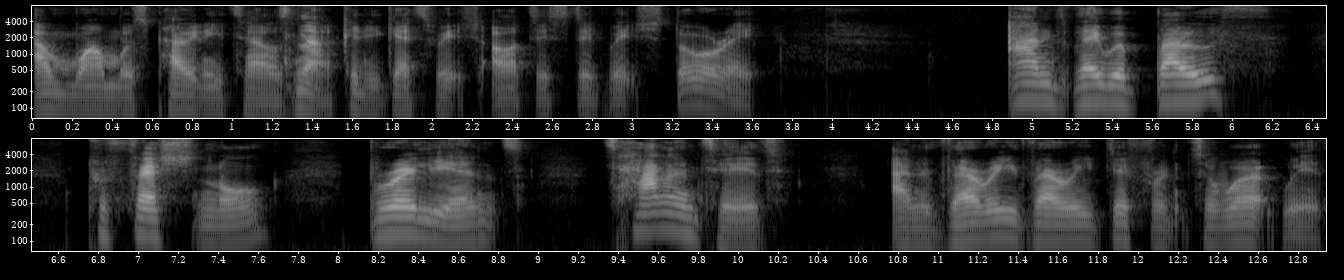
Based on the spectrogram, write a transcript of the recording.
and one was Ponytails. Now, can you guess which artist did which story? And they were both professional, brilliant, talented, and very, very different to work with.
